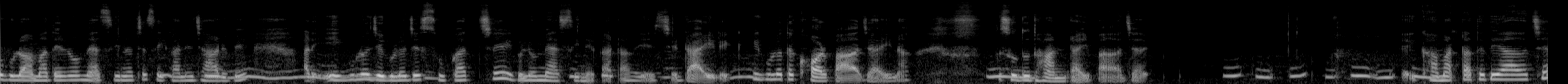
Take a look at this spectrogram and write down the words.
ওগুলো আমাদেরও মেশিন আছে, সেখানে ঝাড়বে। আর এগুলো যেগুলো যে শুকাচ্ছে, এগুলো মেশিনে কাটা হয়েছে ডাইরেক্ট এগুলোতে খড় পাওয়া যায় না, শুধু ধানটাই পাওয়া যায়। এই খামারটাতে দেওয়া আছে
